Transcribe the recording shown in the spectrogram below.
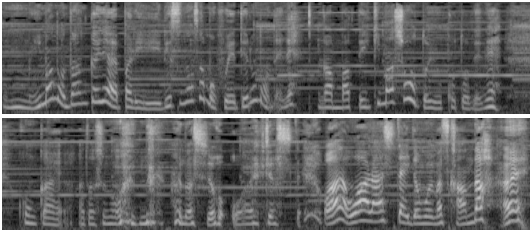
うん、今の段階ではやっぱりリスナーさんも増えてるのでね、頑張っていきましょうということでね、今回私の 話を終わらしたして、終わらしたいと思います。噛んだはい。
